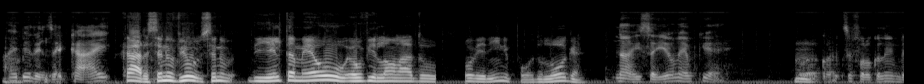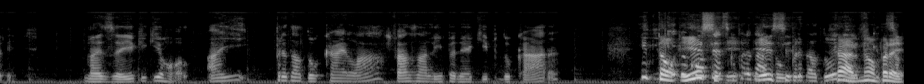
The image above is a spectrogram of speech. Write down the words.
Aí Ah, beleza, aí cai. Cara, você não viu, você não... E ele também é o, é o vilão lá do Wolverine, pô, do Logan. Não, isso aí eu lembro que é. Hum. Agora que você falou que eu lembrei. Mas aí o que que rola? Aí o Predador cai lá, faz a limpa na equipe do cara. Então, o que que esse, acontece com o Predador? esse, O Predador, cara, não, peraí,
